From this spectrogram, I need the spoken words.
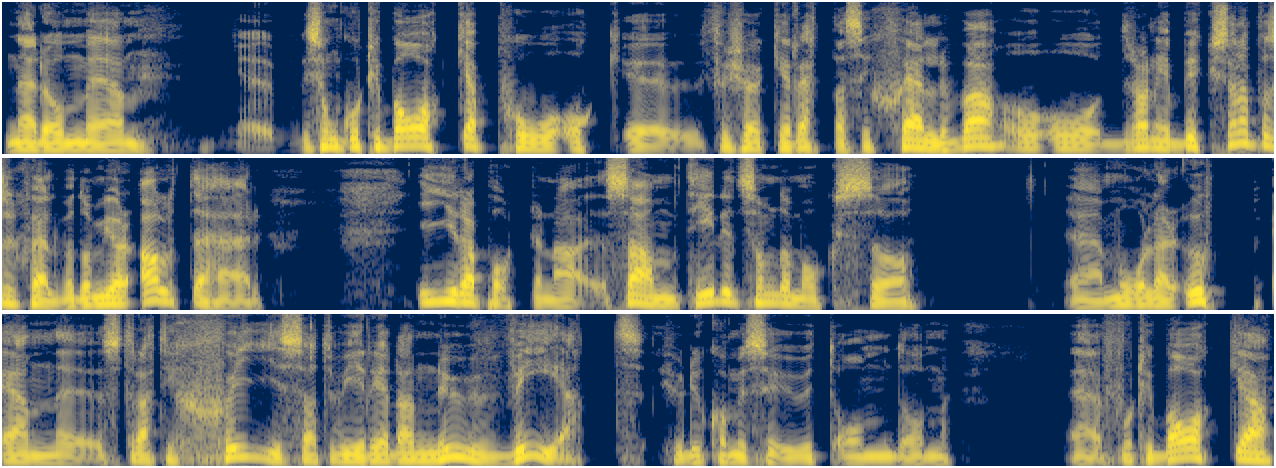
när de eh, liksom går tillbaka på och eh, försöker rätta sig själva och, och dra ner byxorna på sig själva. De gör allt det här i rapporterna samtidigt som de också eh, målar upp en eh, strategi så att vi redan nu vet hur det kommer se ut om de eh, får tillbaka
